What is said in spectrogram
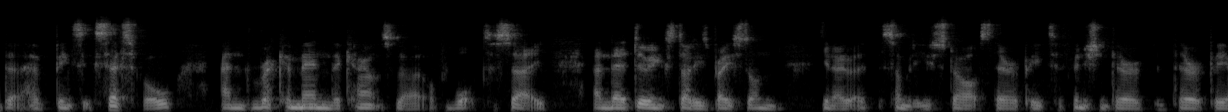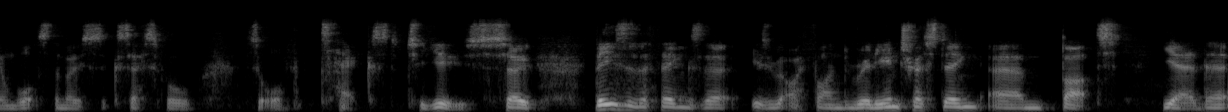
that have been successful and recommend the counsellor of what to say. And they're doing studies based on you know somebody who starts therapy to finishing ther- therapy and what's the most successful sort of text to use. So these are the things that is I find really interesting. Um, but yeah, the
